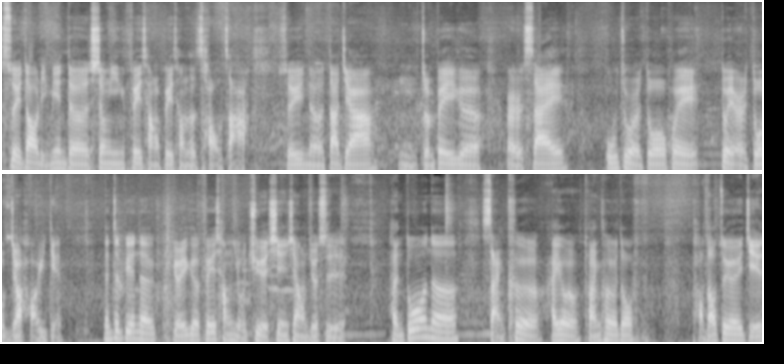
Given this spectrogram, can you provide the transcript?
隧道里面的声音非常非常的嘈杂，所以呢，大家嗯准备一个耳塞捂住耳朵，会对耳朵比较好一点。那这边呢有一个非常有趣的现象，就是很多呢散客还有团客都跑到最后一节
